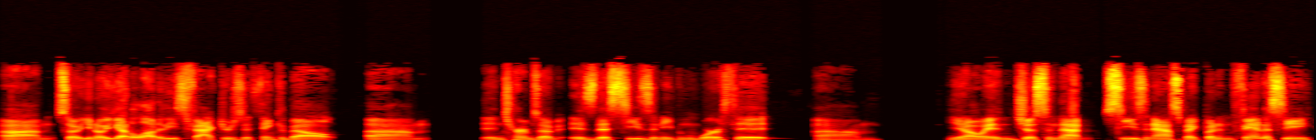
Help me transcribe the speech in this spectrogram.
Um, so, you know, you got a lot of these factors to think about um, in terms of is this season even worth it? Um, you know, and just in that season aspect, but in fantasy,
